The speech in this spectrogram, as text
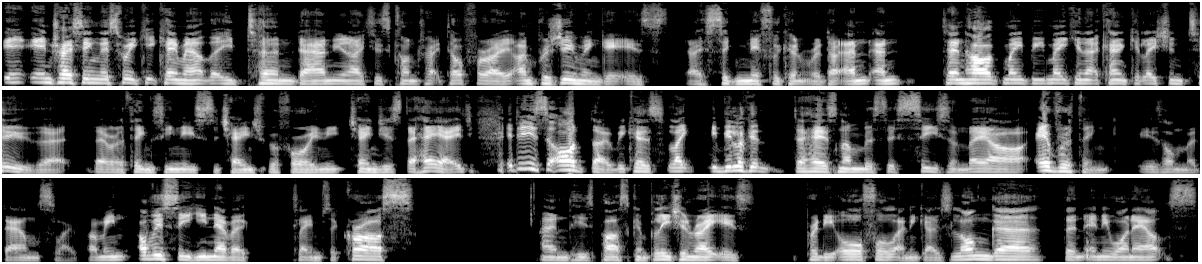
interesting. This week it came out that he turned down United's contract offer. I, am presuming it is a significant reduction, and and Ten Hag may be making that calculation too. That there are things he needs to change before he changes De Gea. It, it is odd though because, like, if you look at De Gea's numbers this season, they are everything is on the downslope. I mean, obviously he never claims a cross, and his pass completion rate is pretty awful, and he goes longer than anyone else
